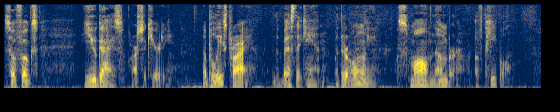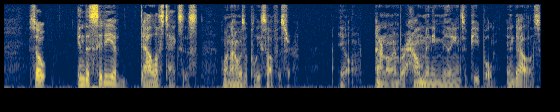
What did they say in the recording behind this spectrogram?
So, folks, you guys are security. The police try the best they can, but they're only a small number of people. So, in the city of Dallas, Texas, when I was a police officer, you know, I don't remember how many millions of people in Dallas.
